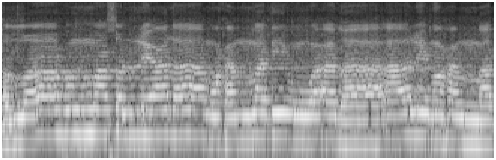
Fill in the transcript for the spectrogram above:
اللهم صل على محمد وعلى آل محمد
